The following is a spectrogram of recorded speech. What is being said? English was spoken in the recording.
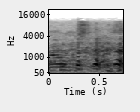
our own mistakes.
